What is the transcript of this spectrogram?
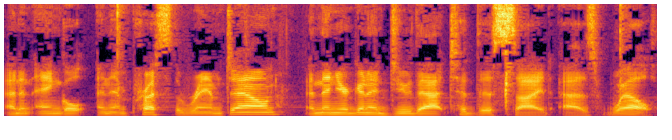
at an angle and then press the RAM down. And then you're gonna do that to this side as well.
